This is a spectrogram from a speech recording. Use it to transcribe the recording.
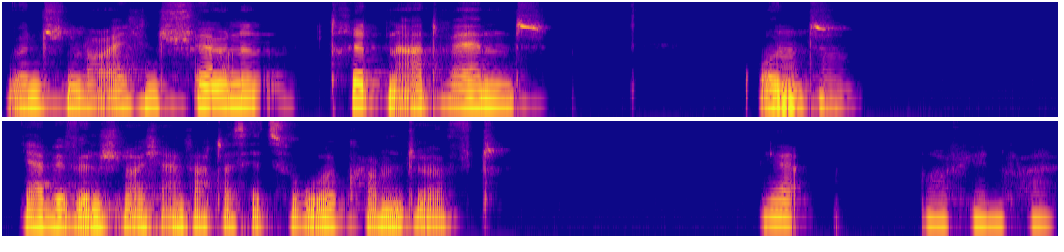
Wünschen wir euch einen schönen ja. dritten Advent. Und mhm. ja, wir wünschen euch einfach, dass ihr zur Ruhe kommen dürft. Ja, auf jeden Fall.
